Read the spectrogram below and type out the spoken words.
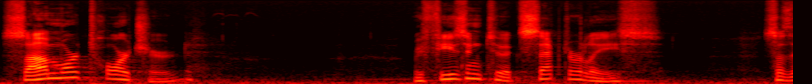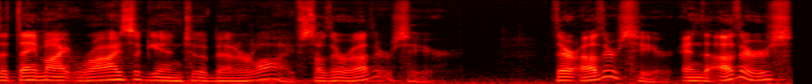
Some were tortured refusing to accept release so that they might rise again to a better life. So there are others here. There are others here. And the others,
